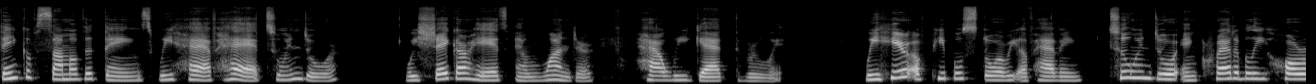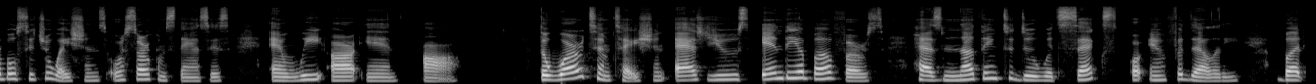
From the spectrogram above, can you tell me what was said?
think of some of the things we have had to endure, we shake our heads and wonder how we got through it. We hear of people's story of having to endure incredibly horrible situations or circumstances, and we are in awe. The word temptation, as used in the above verse, has nothing to do with sex or infidelity, but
